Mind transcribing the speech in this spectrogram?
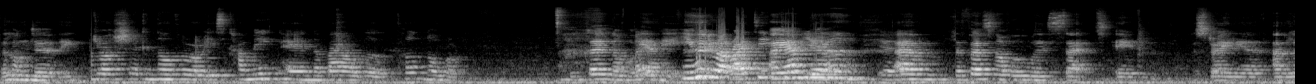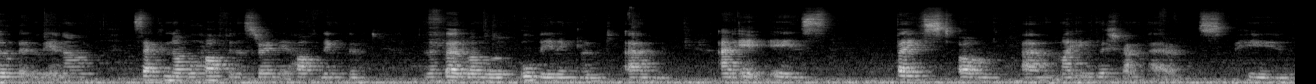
a long journey. Your second novel is coming, and about the third novel. The third novel, yeah. You, you are writing? I am, yeah. yeah. Um, the first novel was set in Australia and a little bit in Vietnam. Second novel, half in Australia, half in England. And the third one will all be in England. Um, and it is based on um, my English grandparents who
